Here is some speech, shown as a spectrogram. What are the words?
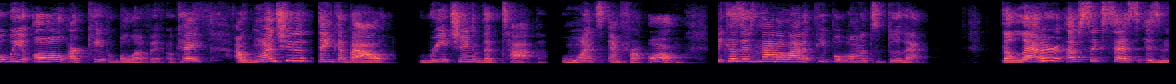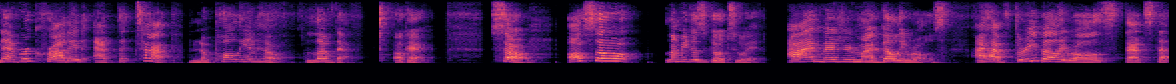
but we all are capable of it, okay? I want you to think about reaching the top once and for all because there's not a lot of people willing to do that. The ladder of success is never crowded at the top. Napoleon Hill. Love that. Okay. So, also, let me just go to it. I measured my belly rolls. I have three belly rolls. That's the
